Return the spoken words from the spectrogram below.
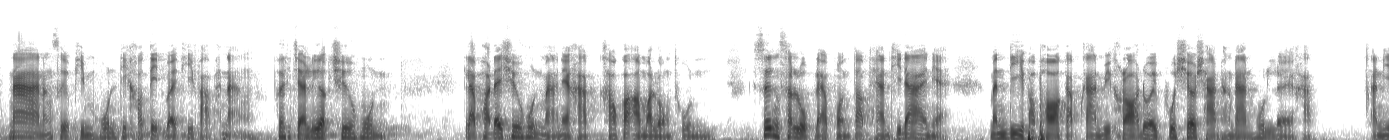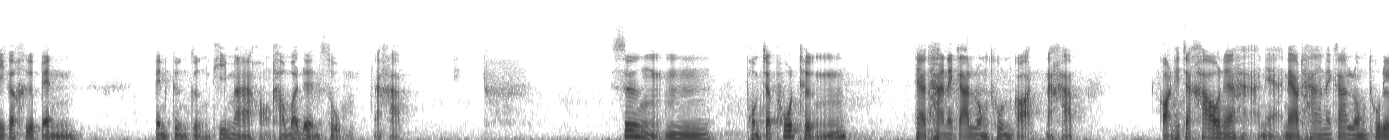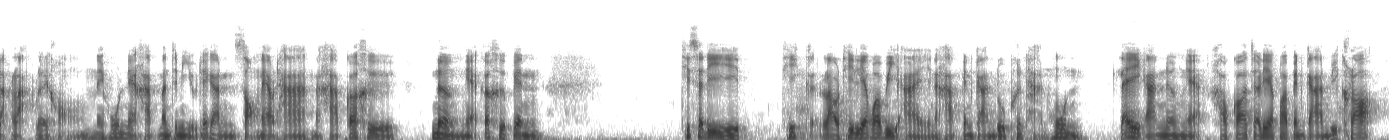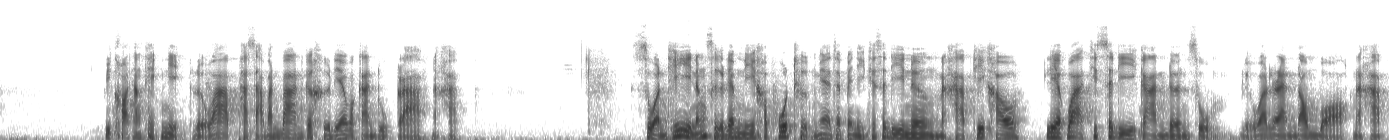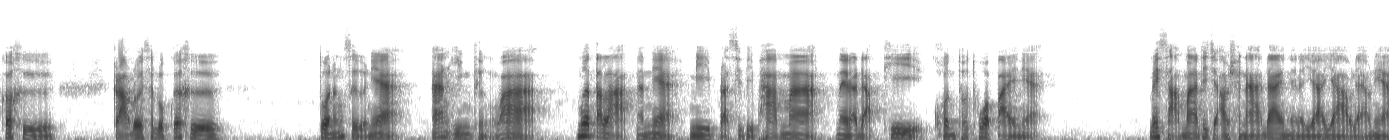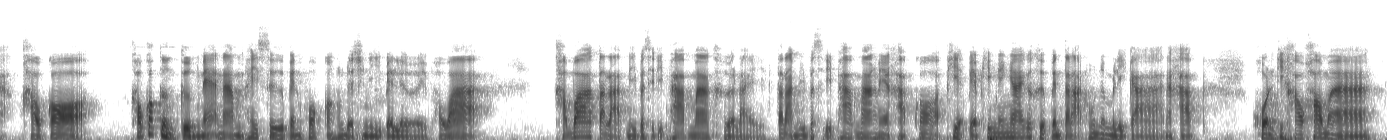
หน้าหนังสือพิมพ์หุ้นที่เขาติดไว้ที่ฝาผนัง เพื่อที่จะเลือกชื่อหุ้น แล้วพอได้ชื่อหุ้นมาเนี่ยครับเขาก็เอามาลงทุน ซึ่งสรุปแล้วผลตอบแทนที่ได้เนี่ย มันดีพอๆกับการวิเคราะห์โดยผู้เชี่ยวชาญทางด้านหุ้นเลยครับ อันนี้ก็คือเป็นเป็นกึ่งกึ่งที่มาของคำว่าเดินสุ่มนะครับซึ่งผมจะพูดถึงแนวทางในการลงทุนก่อนนะครับ ก่อนที่จะเข้าเนื้อหาเนี่ยแนวทางในการลงทุนหลักๆ เลยของในหุ้นเนี่ยครับมันจะมีอยู่ด้วยกัน 2 แนวทางนะครับ ก็คือ1เนี่ยก็คือเป็น ทฤษฎีที่เราที่เรียกว่า VI นะครับเป็นการดูพื้นฐานหุ้น และอีกอันนึงเนี่ยเขาก็จะเรียกว่าเป็นการวิเคราะห์ วิเคราะห์ทางเทคนิค หรือว่าภาษาบ้านๆก็คือเรียกว่าการดูกราฟนะครับ ส่วนที่หนังสือเล่มนี้เขาพูดถึงเนี่ยจะเป็นอีกทฤษฎีหนึ่งนะครับ ที่เขาเรียกว่าทฤษฎีการเดินสุ่ม หรือว่า random walk นะครับก็คือกล่าวโดยสรุปก็คือ ตัวหนังสือเนี่ยอ้างอิงถึงว่า เมื่อตลาดนั้นเนี่ยมีประสิทธิภาพมากในระดับที่คนทั่ว ๆ ไปเนี่ยไม่สามารถที่จะเอาชนะได้ในระยะยาวแล้วเนี่ยเขาก็เขาก็กึ่งๆแนะนำให้ซื้อเป็นพวกกองทุนดัชนีไปเลย เพราะว่าคำว่าตลาดมีประสิทธิภาพมากคืออะไร ตลาดมีประสิทธิภาพมากเนี่ยครับก็เพียบเปรียบเทียบง่ายๆ ก็คือเป็นตลาดหุ้นอเมริกานะครับ คนที่เขาเข้ามา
